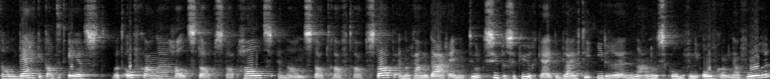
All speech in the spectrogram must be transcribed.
Dan werk ik altijd eerst wat overgangen, halt, stap, stap, halt. En dan stap, draf, trap, stap. En dan gaan we daarin natuurlijk super secuur kijken. Blijft die iedere nanoseconde van die overgang naar voren?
